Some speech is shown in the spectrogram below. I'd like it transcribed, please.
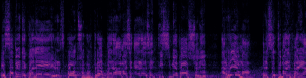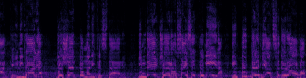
e sapete qual è il responso purtroppo? Eravamo, erano Santissimi Apostoli a Roma tre settimane fa neanche, in Italia 200 a manifestare, in Belgio erano 6-7 mila, in tutte le piazze d'Europa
